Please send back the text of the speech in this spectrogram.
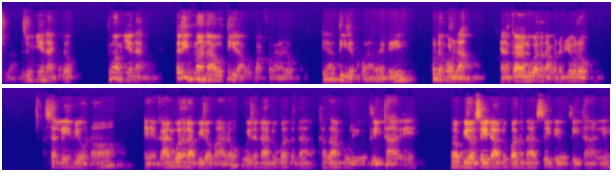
ဆိုတာဘယ်သူညင်းနိုင်ကြတော့ဘူးမှမညင်းနိုင်ဘူးအဲ့ဒီမှန်တာကိုသိတာကိုဘာခေါ်တာတော့တရားသိတယ်ခေါ်တာပဲလေဟုတ်တယ်မဟုတ်လားအဲကာယ ानु ဝဒနာဘယ်နှမျိုးတော့14မျိုးနော်အဲကာယ ानु ဝဒနာပြီးတော့ဘာတော့ဝေဒနာ ानु ဝဒနာခံစားမှုတွေကိုသတိထားတယ်နောက်ပြီးတော့စိတ်ဓာ ानु ဝဒနာစိတ်တွေကိုသတိထားတယ်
